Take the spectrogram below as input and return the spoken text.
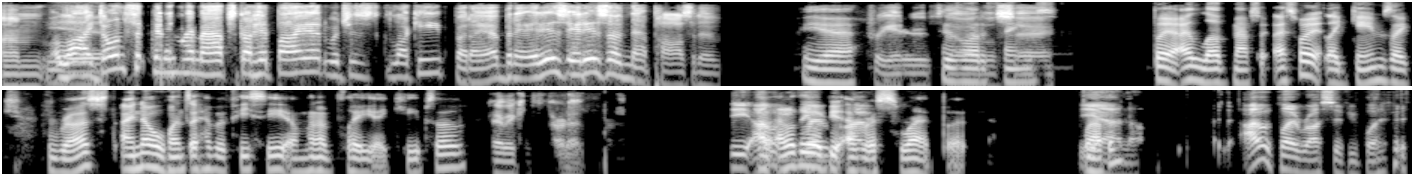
Um, a lot, I don't think any of my maps got hit by it, which is lucky. But I have been. It is. It is a net positive. Yeah, Creators. there's a though, I lot of will say. things. But yeah, I love maps. Like that's why like games like Rust. I know once I have a PC, I'm gonna play like heaps of. Okay, we can start it. See, I, I don't think it would be I- ever a sweat, but What Yeah, happened? no. I would play Rust if you played it,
